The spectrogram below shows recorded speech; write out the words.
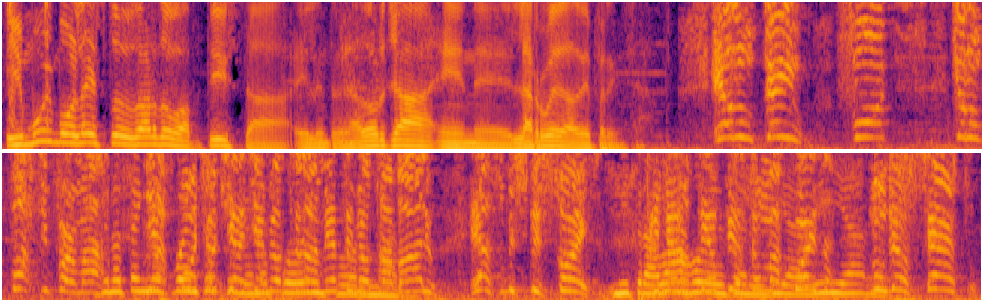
y muy molesto Eduardo Baptista, el entrenador ya en eh, la rueda de prensa. Eu não tenho fontes que eu não posso informar. Eu não tenho Minha fonte é o dia a dia, meu treinamento, é meu trabalho, é as substituições. Mi Primeiro trabajo tempo uma coisa, não deu certo.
